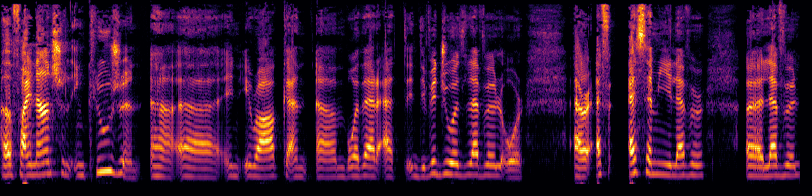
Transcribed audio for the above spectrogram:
uh, financial inclusion uh, uh, in Iraq, and um, whether at individuals level or, or F- SME level, uh, level,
